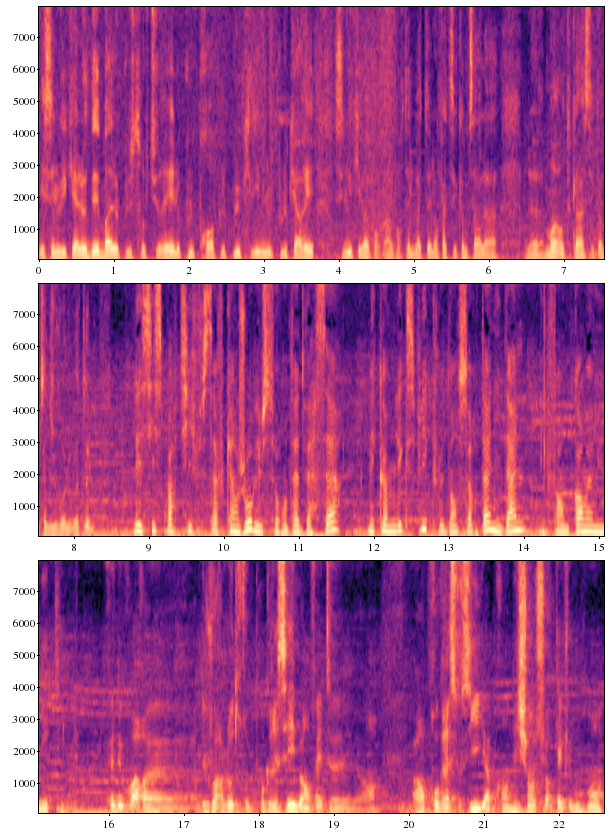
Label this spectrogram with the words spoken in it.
Et c'est lui qui a le débat le plus structuré, le plus propre, le plus clean, le plus carré. C'est lui qui va apporter le battle. En fait, c'est comme ça. moi, en tout cas, c'est comme ça que je vois le battle. Les six sportifs savent qu'un jour, ils seront adversaires. Mais comme l'explique le danseur Danny Dan, ils forment quand même une équipe. Le fait de voir, euh, voir l'autre progresser, ben en fait, euh, on progresse aussi. Après, on échange sur quelques mouvements.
